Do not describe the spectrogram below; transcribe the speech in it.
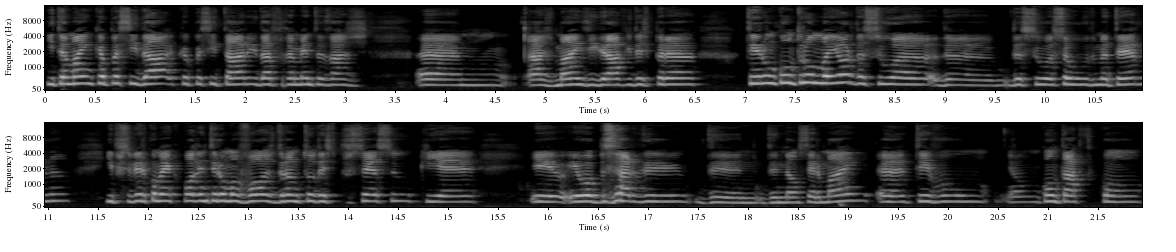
e também capacitar, capacitar e dar ferramentas às, às mães e grávidas para ter um controle maior da sua, da, da sua saúde materna e perceber como é que podem ter uma voz durante todo este processo que é eu, eu apesar de, de, de não ser mãe, uh, teve um, um contacto com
